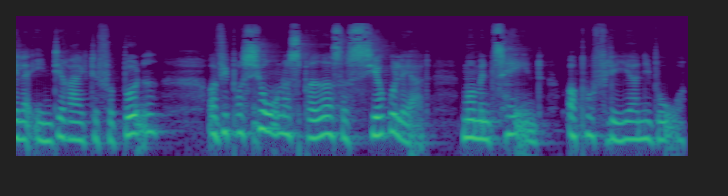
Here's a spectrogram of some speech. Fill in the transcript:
eller indirekte forbundet, og vibrationer spreder sig cirkulært, momentant og på flere niveauer.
